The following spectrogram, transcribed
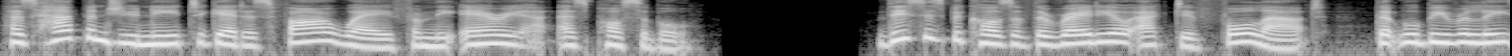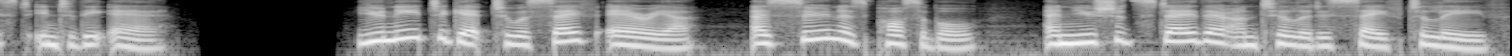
has happened, you need to get as far away from the area as possible. This is because of the radioactive fallout that will be released into the air. You need to get to a safe area as soon as possible, and you should stay there until it is safe to leave.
